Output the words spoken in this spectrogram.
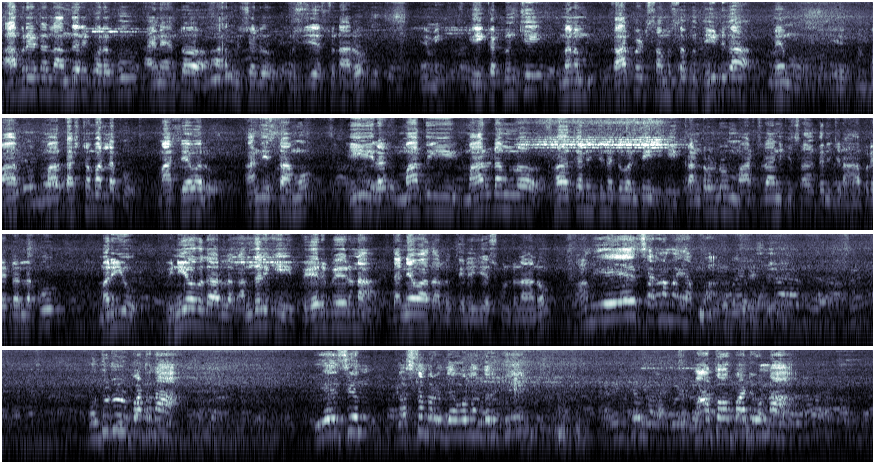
ఆపరేటర్ల అందరి కొరకు ఆయన ఎంతో ఆహర్నిశలు కృషి చేస్తున్నారు. ఏమి? ఇక్కడి నుంచి మనం కార్పొరేట్ సంస్థకు ధీటుగా మేము మా మా కస్టమర్లకు మా సేవలు అందిస్తాము. ఈ ర- మాకు ఈ మారడంలో సహకరించినటువంటి ఈ కంట్రోల్ రూమ్ మార్చడానికి సహకరించిన ఆపరేటర్లకు మరియు వినియోగదారులకు అందరికీ పేరు పేరున ధన్యవాదాలు తెలియజేసుకుంటున్నాను. శరణమయ్యప్ప. పొద్దుటూరు పట్టణ ఏషియన్ కస్టమర్ దేవుళ్ళందరికీ నాతో పాటు ఉన్న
